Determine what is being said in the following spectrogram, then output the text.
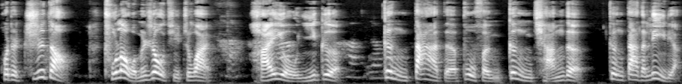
或者知道，除了我们肉体之外，还有一个更大的部分、更强的、更大的力量，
